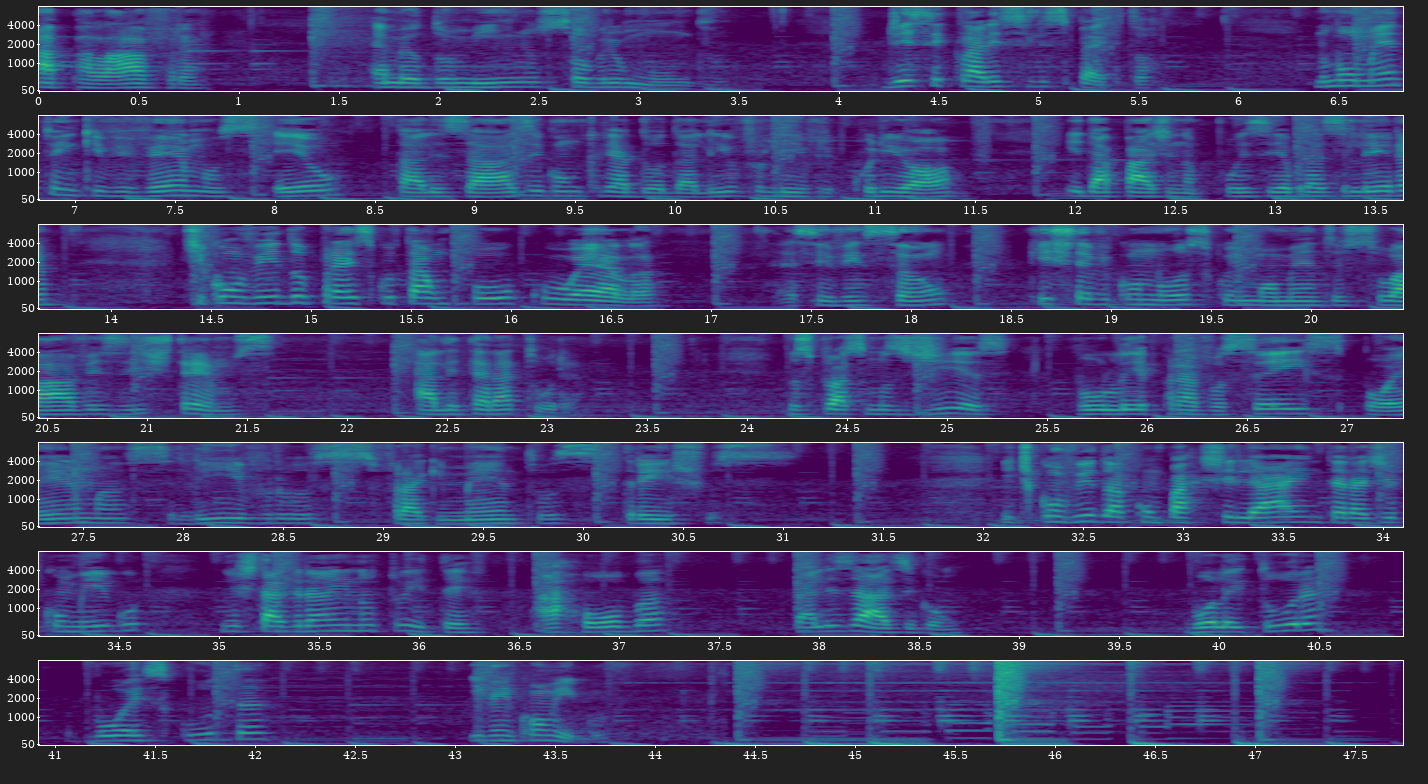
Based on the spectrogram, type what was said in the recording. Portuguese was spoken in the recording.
A palavra é meu domínio sobre o mundo, disse Clarice Lispector. No momento em que vivemos, eu, Thales Azigon, criador da Livro Livre Curió e da página Poesia Brasileira, te convido para escutar um pouco ela, essa invenção que esteve conosco em momentos suaves e extremos, a literatura. Nos próximos dias, Vou ler para vocês poemas, livros, fragmentos, trechos. E te convido a compartilhar e interagir comigo no Instagram e no Twitter, arroba Boa leitura, boa escuta e vem comigo.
